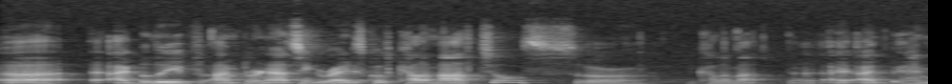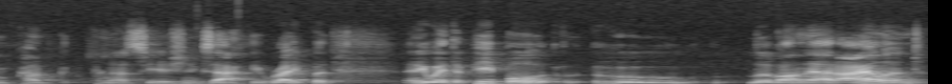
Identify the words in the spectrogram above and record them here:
uh, I believe I'm pronouncing it right. It's called Kalamatios or Kalamat. I, I haven't pronunciation exactly right, but anyway, the people who live on that island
